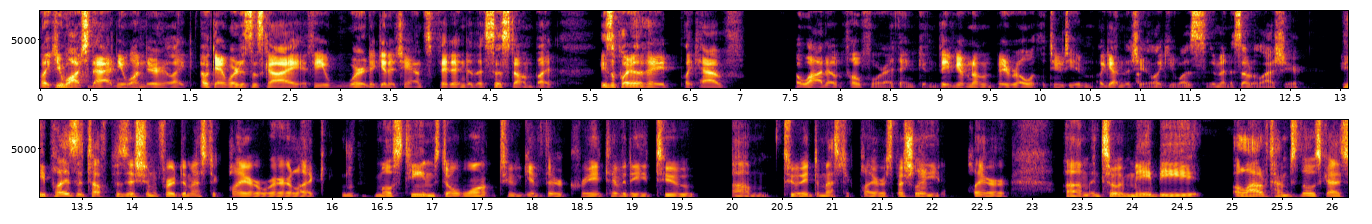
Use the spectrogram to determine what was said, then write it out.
like you watch that and you wonder like, okay, where does this guy, if he were to get a chance, fit into the system? But he's a player that they like have a lot of hope for, I think, and they've given him a big role with the two team again this year, like he was in Minnesota last year. he plays a tough position for a domestic player where like most teams don't want to give their creativity to um to a domestic player especially a player um and so it may be a lot of times those guys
